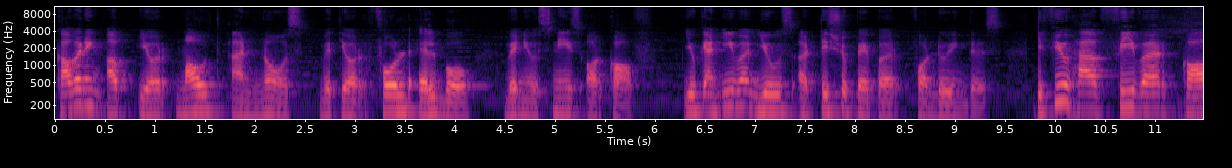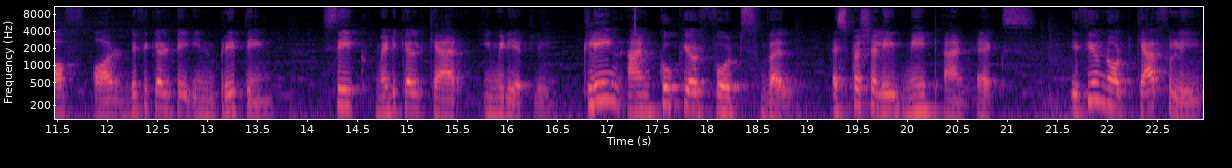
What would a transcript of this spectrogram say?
covering up your mouth and nose with your fold elbow when you sneeze or cough. You can even use a tissue paper for doing this. If you have fever, cough, or difficulty in breathing, seek medical care immediately. Clean and cook your foods well, especially meat and eggs. If you note carefully,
